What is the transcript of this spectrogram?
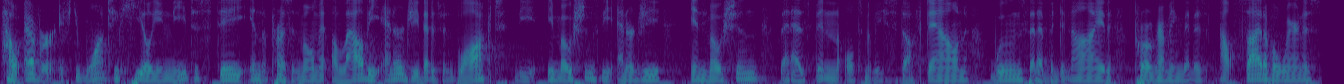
However, if you want to heal, you need to stay in the present moment, allow the energy that has been blocked, the emotions, the energy in motion that has been ultimately stuffed down, wounds that have been denied, programming that is outside of awareness.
